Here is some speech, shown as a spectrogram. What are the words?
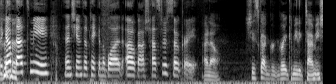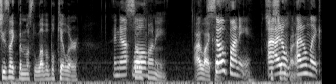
like, yep, that's me. And then she ends up taking the blood. Oh gosh, Hester's so great. I know. She's got gr- great comedic timing. She's like the most lovable killer. I know. So well, funny. I like her. so her. funny. She's I, I don't. funny. I don't like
